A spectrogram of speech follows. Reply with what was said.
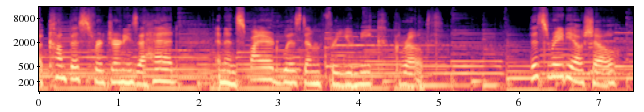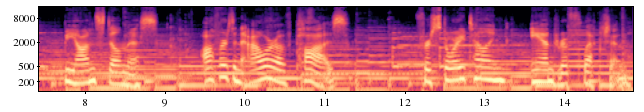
a compass for journeys ahead, and inspired wisdom for unique growth. This radio show, Beyond Stillness, offers an hour of pause for storytelling and reflection.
